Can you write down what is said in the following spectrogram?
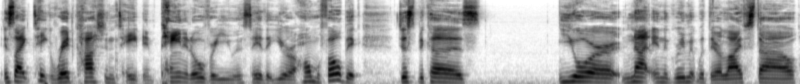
it's like take red caution tape and paint it over you and say that you're a homophobic just because you're not in agreement with their lifestyle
